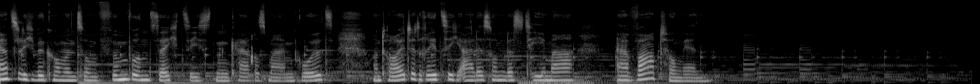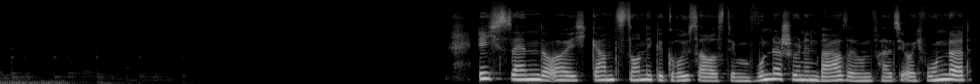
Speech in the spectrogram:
Herzlich willkommen zum 65. Charisma Impuls und heute dreht sich alles um das Thema Erwartungen. Ich sende euch ganz sonnige Grüße aus dem wunderschönen Basel und falls ihr euch wundert,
